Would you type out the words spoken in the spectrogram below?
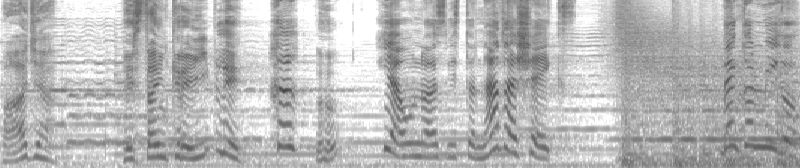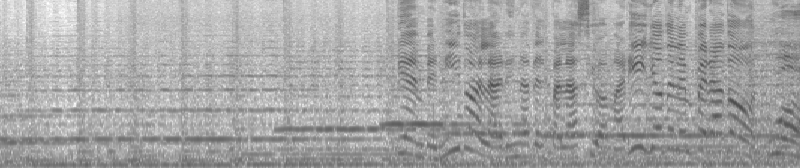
Vaya, está increíble. ¿Ah? Y aún no has visto nada, Shakes. Ven conmigo. Bienvenido a la arena del Palacio Amarillo del Emperador. ¡Wow!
